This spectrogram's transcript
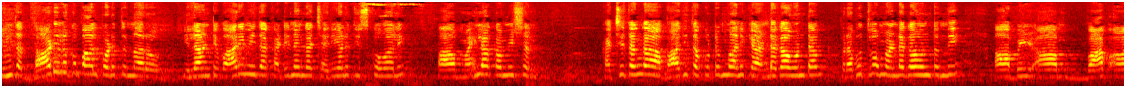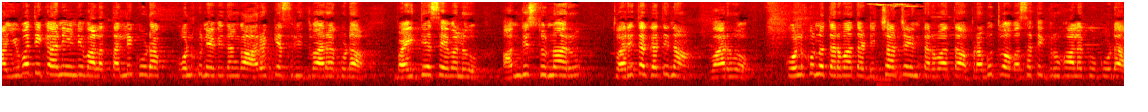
ఇంత దాడులకు పాల్పడుతున్నారో ఇలాంటి వారి మీద కఠినంగా చర్యలు తీసుకోవాలి. ఆ మహిళా కమిషన్ ఖచ్చితంగా ఆ బాధిత కుటుంబానికి అండగా ఉంటాం ప్రభుత్వం అండగా ఉంటుంది. ఆ బి- ఆ యువతి కానివ్వండి వాళ్ళ తల్లి కూడా కోలుకునే విధంగా ఆరోగ్యశ్రీ ద్వారా కూడా వైద్య సేవలు అందిస్తున్నారు. త్వరితగతిన వారు కోలుకున్న తర్వాత డిశ్చార్జ్ అయిన తర్వాత ప్రభుత్వ వసతి గృహాలకు కూడా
